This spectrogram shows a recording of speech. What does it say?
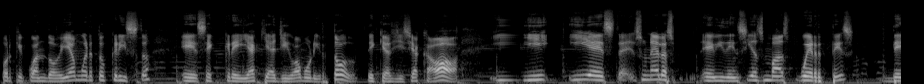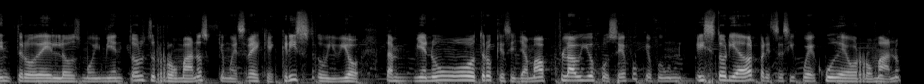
Porque cuando había muerto Cristo, eh, se creía que allí iba a morir todo, de que allí se acababa. Y, y- y esta es una de las evidencias más fuertes dentro de los movimientos romanos que muestra de que Cristo vivió. También hubo otro que se llama Flavio Josefo, que fue un historiador, pero este sí fue judeo-romano,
